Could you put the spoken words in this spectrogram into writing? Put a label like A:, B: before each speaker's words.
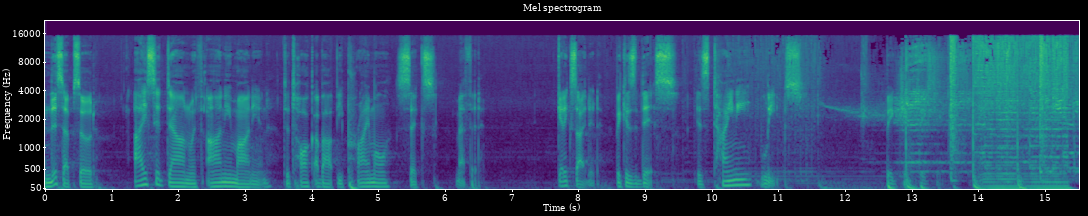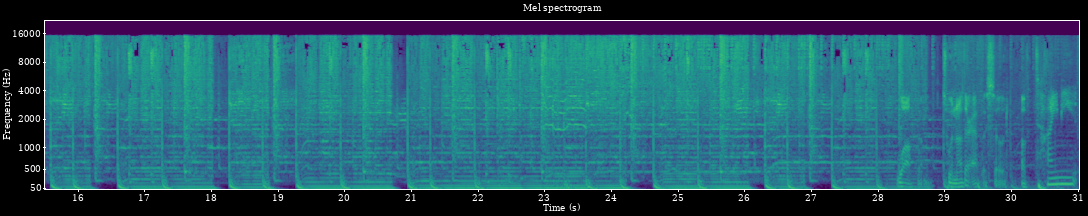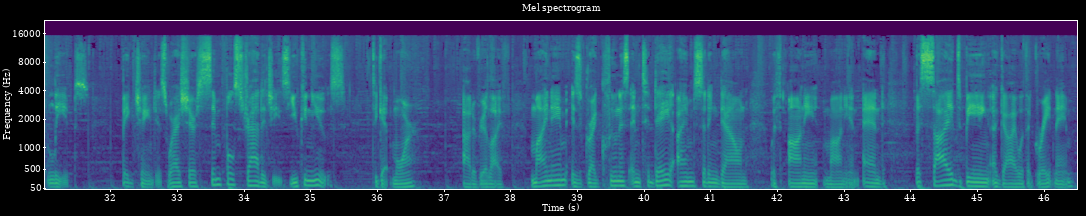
A: In this episode, I sit down with Ani Manian to talk about the Primal Six method. Get excited because this is Tiny Leaps. Big change. Another episode of Tiny Leaps, Big Changes, where I share simple strategies you can use to get more out of your life. My name is Gregg Clunis, and today I'm sitting down with Ani Manian. And besides being a guy with a great name,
